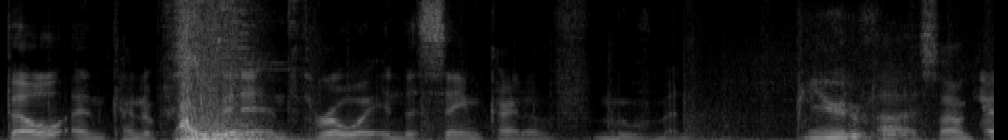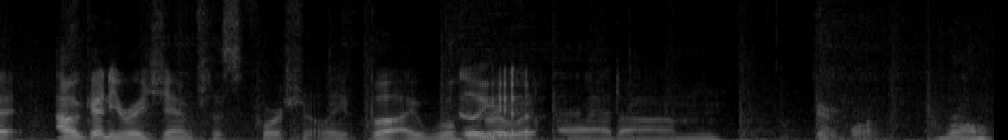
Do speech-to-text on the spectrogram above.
belt and kind of spin it and throw it in the same kind of movement. Beautiful. Uh, so I don't get I don't get any rage damage, this, fortunately, but I will Hell throw yeah. it at um Therefore, Rom.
